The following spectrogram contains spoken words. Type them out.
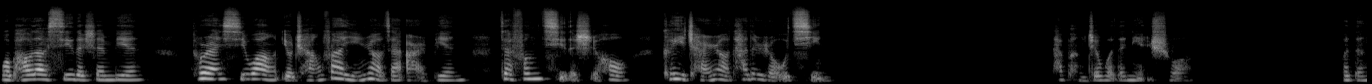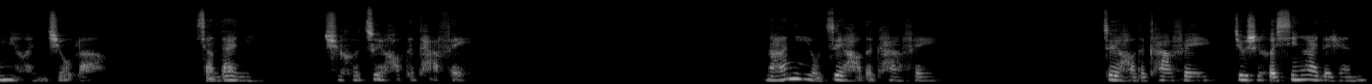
我跑到西的身边，突然希望有长发萦绕在耳边，在风起的时候可以缠绕他的柔情。他捧着我的脸说：“我等你很久了，想带你去喝最好的咖啡。哪里有最好的咖啡？最好的咖啡。”就是和心爱的人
